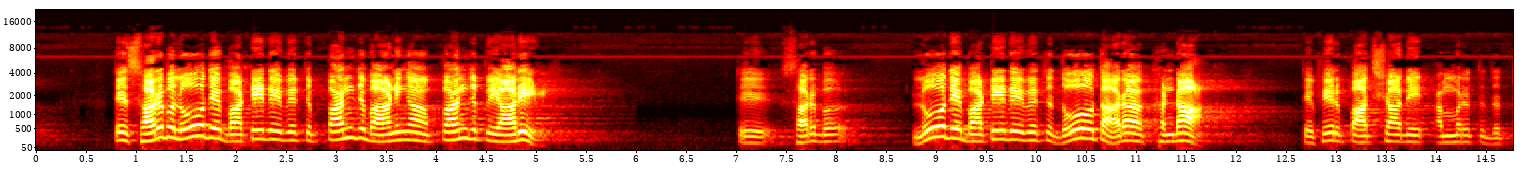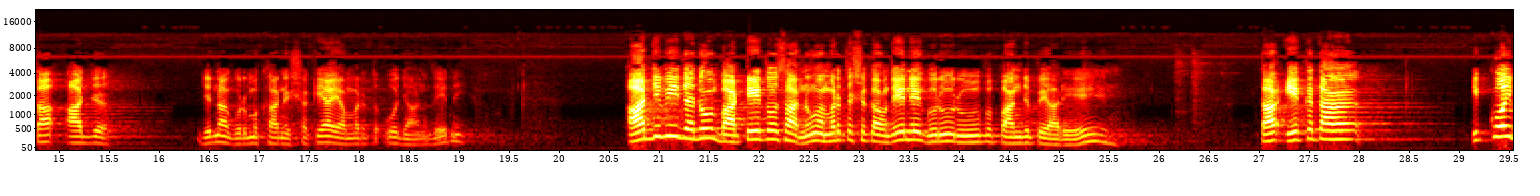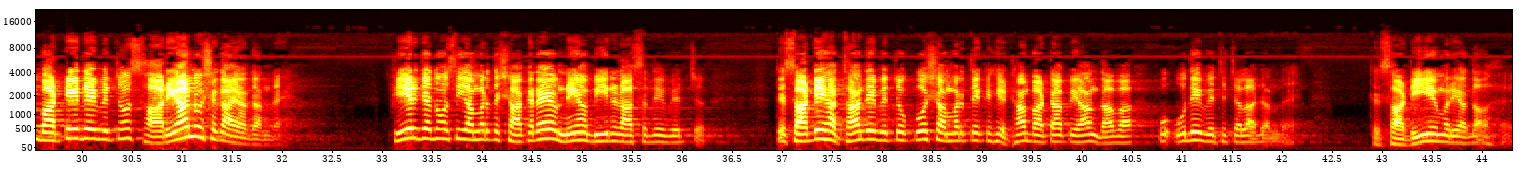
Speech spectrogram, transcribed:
ਤੇ ਸਰਬ ਲੋਹ ਦੇ ਬਾਟੇ ਦੇ ਵਿੱਚ ਪੰਜ ਬਾਣੀਆਂ, ਪੰਜ ਪਿਆਰੇ। ਤੇ ਸਰਬ ਲੋਹ ਦੇ ਬਾਟੇ ਦੇ ਵਿੱਚ ਦੋ ਧਾਰਾ ਖੰਡਾ। ਤੇ ਫਿਰ ਪਾਤਸ਼ਾਹ ਨੇ ਅੰਮ੍ਰਿਤ ਦਿੱਤਾ। ਅੱਜ ਜਿਨ੍ਹਾਂ ਗੁਰਮੁਖਾਂ ਨੇ ਛਕਿਆ ਹੈ ਅੰਮ੍ਰਿਤ, ਉਹ ਜਾਣਦੇ ਨੇ। ਅੱਜ ਵੀ ਜਦੋਂ ਬਾਟੇ ਤੋਂ ਸਾਨੂੰ ਅੰਮ੍ਰਿਤ ਛਕਾਉਂਦੇ ਨੇ ਗੁਰੂ ਰੂਪ ਪੰਜ ਪਿਆਰੇ, ਤਾਂ ਇੱਕ ਤਾਂ ਇੱਕੋ ਹੀ ਬਾਟੇ ਦੇ ਵਿੱਚੋਂ ਸਾਰਿਆਂ ਨੂੰ ਛਕਾਇਆ ਜਾਂਦਾ ਹੈ। ਫਿਰ ਜਦੋਂ ਅਸੀਂ ਅੰਮ੍ਰਿਤ ਛਕ ਰਹੇ ਹੁੰਨੇ ਆ ਵੀਰ ਰਸ ਦੇ ਵਿੱਚ, ਤੇ ਸਾਡੇ ਹੱਥਾਂ ਦੇ ਵਿੱਚੋਂ ਕੁਛ ਅੰਮ੍ਰਿਤ ਇੱਕ ਹੇਠਾਂ ਬਾਟਾ ਪਿਆ ਹੁੰਦਾ ਵਾ, ਉਹ ਉਹਦੇ ਵਿੱਚ ਚਲਾ ਜਾਂਦਾ ਹੈ। ਤੇ ਸਾਡੀ ਇਹ ਮਰਿਆਦਾ ਹੈ।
